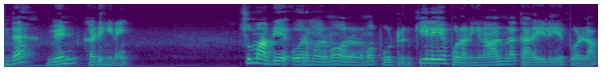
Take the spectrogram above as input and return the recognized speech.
இந்த வெண் கடுகினை சும்மா அப்படியே ஓரமாக ஓரமாக ஓரமாக போட்டுருங்க. கீழேயே போடலாம். நீங்கள் நார்மலாக தரையிலேயே போடலாம்.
